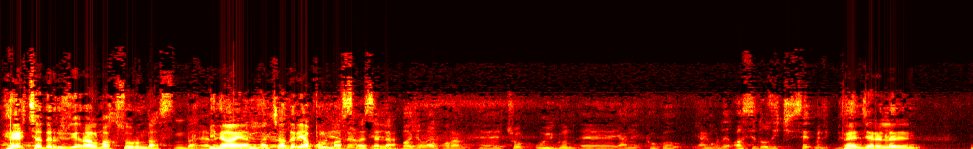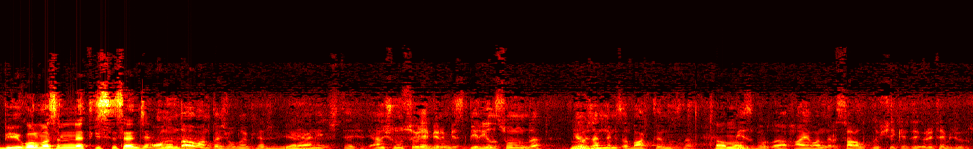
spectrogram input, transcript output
Her çadır rüzgar almak zorunda aslında. Evet, Bina yanına rüzgar çadır alıyor. yapılmaz yüzden, mesela. e, bacalar falan e, çok uygun. E, yani koku yani burada asidoz hiç hissetmedik biz. Pencerelerin büyük olmasının etkisi sence? Onun da avantajı olabilir. Yani. Yani. işte yani şunu söyleyebilirim biz bir yıl sonunda gözlemlerimize baktığımızda Tamam. biz burada hayvanları sağlıklı bir şekilde üretebiliyoruz.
